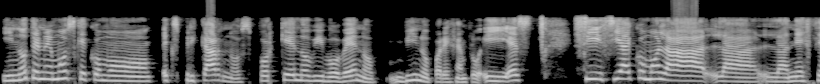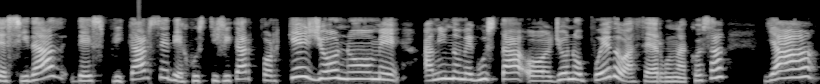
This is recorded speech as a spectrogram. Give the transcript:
y no tenemos que como explicarnos por qué no vivo vino, vino por ejemplo. Y es, sí, sí hay como la, la, necesidad de explicarse, de justificar por qué yo no me, a mí no me gusta o yo no puedo hacer una cosa, ya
